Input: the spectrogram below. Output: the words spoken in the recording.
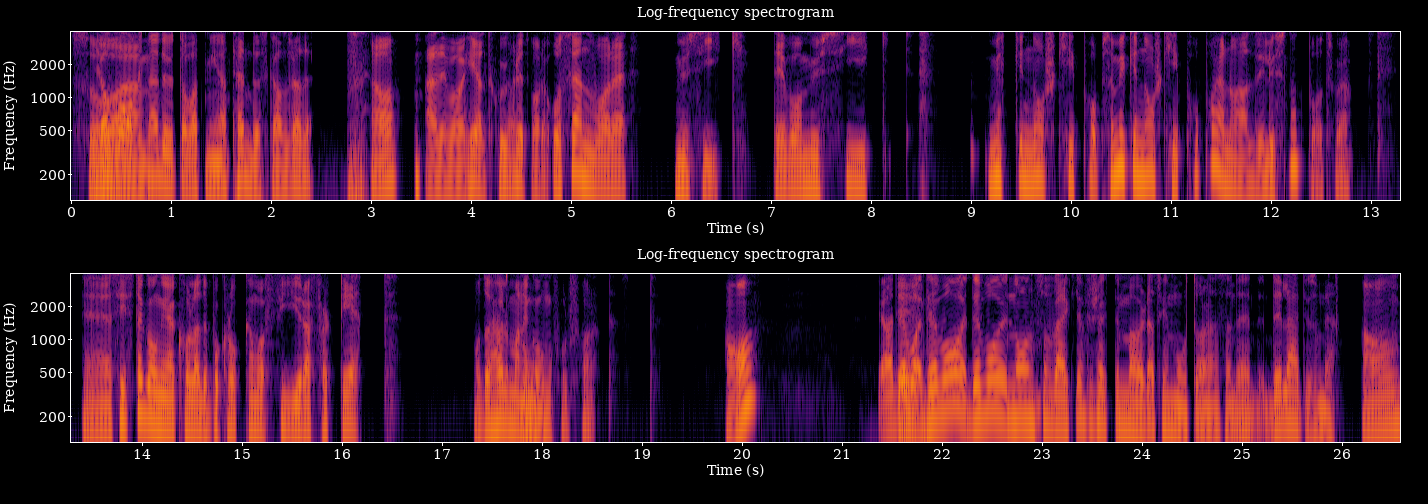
Så, jag ehm, vaknade utav att mina tänder skallrade. Ja, det var helt sjukligt var det. Och sen var det musik. Det var musik, mycket norsk hiphop. Så mycket norsk hiphop har jag nog aldrig lyssnat på tror jag. Eh, sista gången jag kollade på klockan var 4.41. Och då höll man Oh. igång fortfarande. Ja, Ja, det, Det- var, det, var, det var någon som verkligen försökte mörda sin motor. Alltså det, det lät ju som det. ja,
